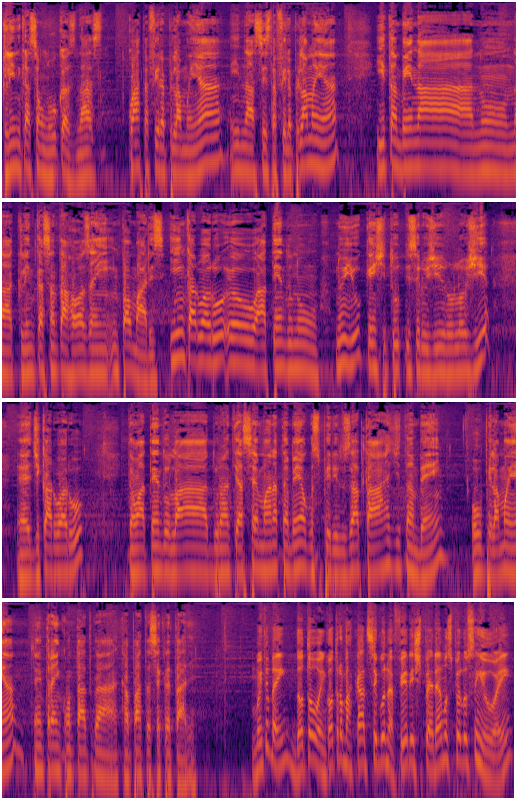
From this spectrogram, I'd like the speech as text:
Clínica São Lucas, nas quarta-feira pela manhã e na sexta-feira pela manhã e também na, no, na Clínica Santa Rosa em, em, Palmares. E em Caruaru eu atendo no, no IU, que é Instituto de Cirurgia e Urologia é, de Caruaru. Então atendo lá durante a semana também, alguns períodos à tarde também, ou pela manhã, então entrar em contato com a, com a parte da secretária. Muito bem, doutor, encontro marcado segunda-feira, esperamos pelo senhor, hein?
